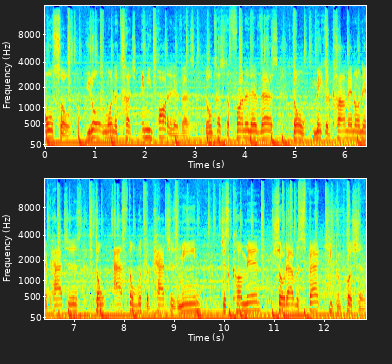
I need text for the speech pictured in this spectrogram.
Also, you don't want to touch any part of their vest. Don't touch the front of their vest. Don't make a comment on their patches. Don't ask them what the patches mean. Just come in, show that respect, keep it pushing.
